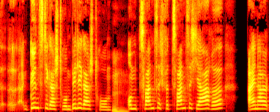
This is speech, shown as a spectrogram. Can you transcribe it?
äh, günstiger Strom, billiger Strom, mhm. um 20 für 20 Jahre einer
